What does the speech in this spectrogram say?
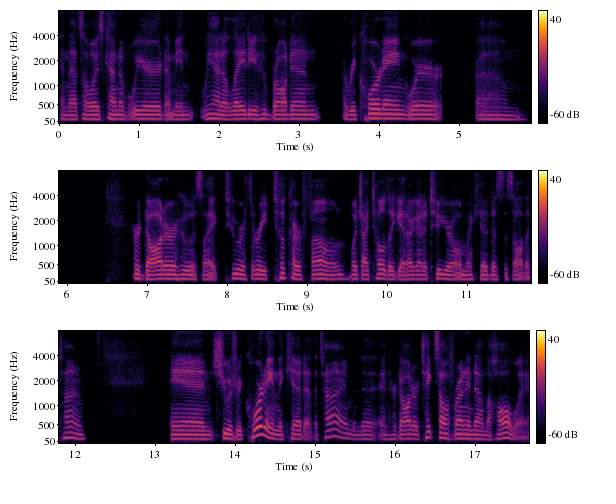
And that's always kind of weird. I mean, we had a lady who brought in a recording where um, her daughter, who was like two or three, took her phone, which I totally get. I got a two year old. My kid does this all the time. And she was recording the kid at the time, and, the, and her daughter takes off running down the hallway.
